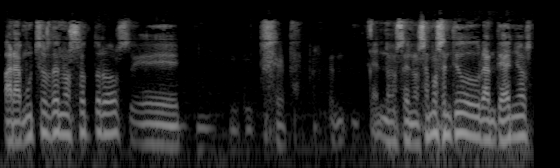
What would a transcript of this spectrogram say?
para muchos de nosotros no sé, nos hemos sentido durante años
